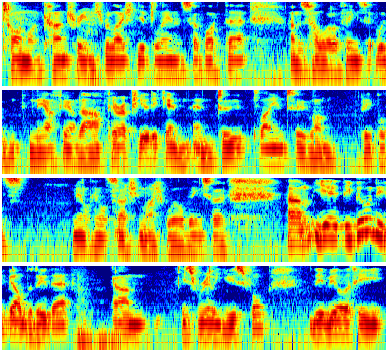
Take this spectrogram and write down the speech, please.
time on country and its relationship to land and stuff like that. Um, there's a whole lot of things that we've now found are therapeutic and, and do play into um, people's mental health, social, and emotional well-being. So, um, yeah, the ability to be able to do that um, is really useful. The ability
